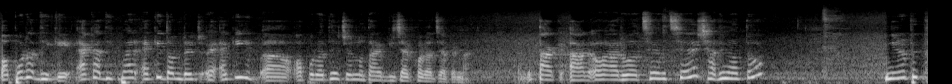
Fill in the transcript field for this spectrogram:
অপরাধীকে একাধিকবার একই দণ্ডের একই অপরাধের জন্য তার বিচার করা যাবে না। তার আর, আরও আছে হচ্ছে স্বাধীনত নিরপেক্ষ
